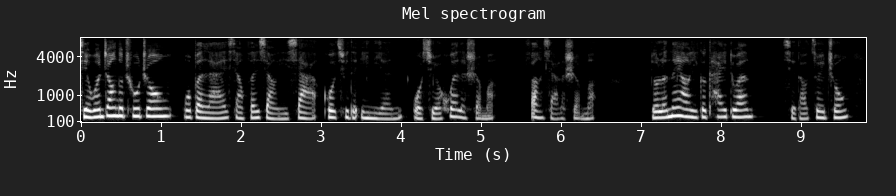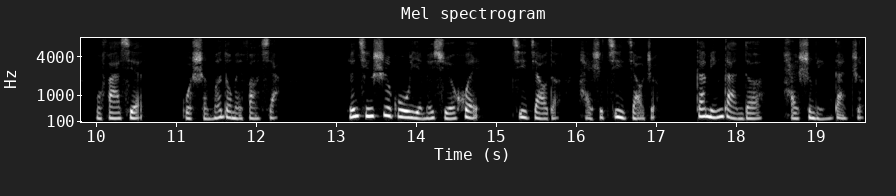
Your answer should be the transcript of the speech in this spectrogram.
写文章的初衷，我本来想分享一下过去的一年我学会了什么，放下了什么。有了那样一个开端，写到最终，我发现我什么都没放下，人情世故也没学会，计较的还是计较着，该敏感的还是敏感着，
